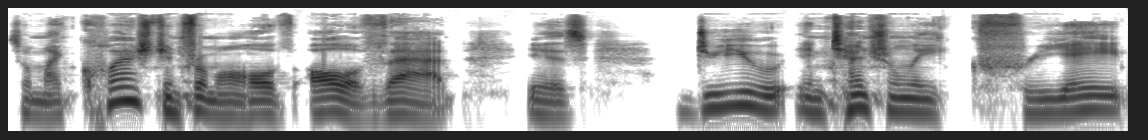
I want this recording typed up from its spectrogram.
So my question from all of all of that is do you intentionally create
